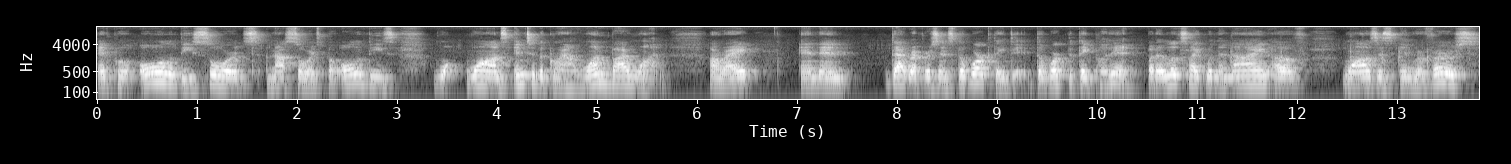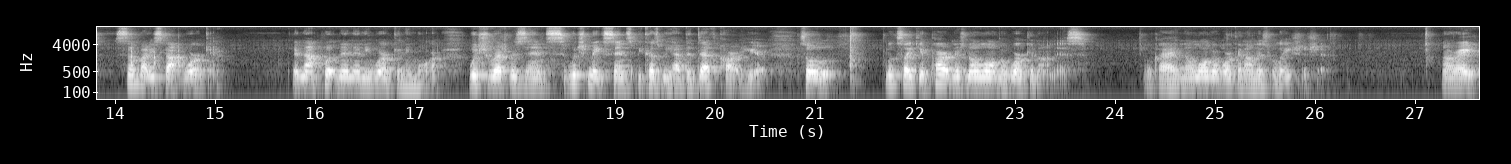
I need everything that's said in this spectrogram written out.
and put all of these swords, not swords, but all of these wands into the ground one by one. All right, and then that represents the work they did, the work that they put in. But it looks like when the Nine of Wands is in reverse, somebody stopped working. They're not putting in any work anymore, which represents, which makes sense because we have the death card here. So looks like your partner's no longer working on this. Okay, no longer working on this relationship. All right,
